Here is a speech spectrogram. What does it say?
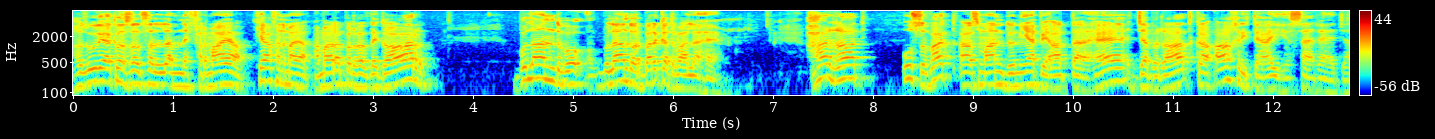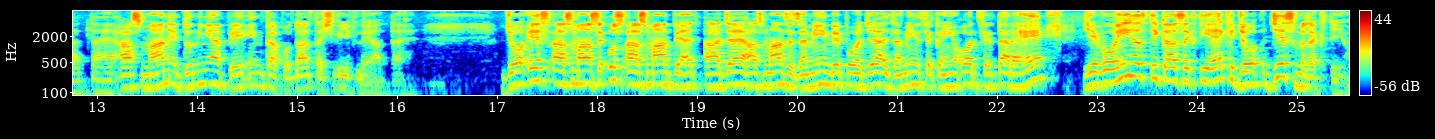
حضور اکرم صلی اللہ علیہ وسلم نے فرمایا، کیا فرمایا؟ ہمارا پروردگار بلند بلند اور برکت والا ہے۔ ہر رات اس وقت آسمان دنیا پہ آتا ہے، جب رات کا آخری تہائی حصہ رہ جاتا ہے۔ آسمان دنیا پہ ان کا خدا تشریف لے آتا ہے۔ جو اس آسمان سے اس آسمان پہ آ جائے، آسمان سے زمین پہ پہنچ جائے، زمین سے کہیں اور پھرتا رہے، یہ وہی ہستی کر سکتی ہے کہ جو جسم رکھتی ہو۔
